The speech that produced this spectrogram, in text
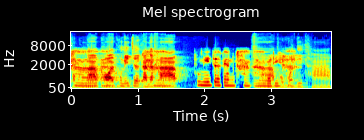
ขอบค่ะคุณมากพลอยพรุ่งนี้เจอกันนะครับ พรุ่งนี้เจอกันค่ะครัสวัสดีผมสค่ะ วัสดีครับ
